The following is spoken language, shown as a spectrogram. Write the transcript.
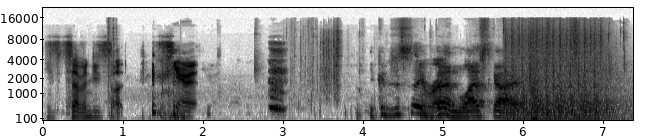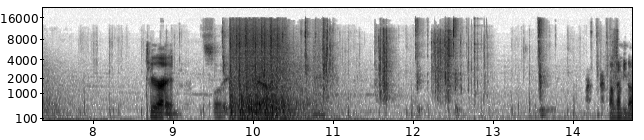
He's 70 su- Damn it. You could just say You're right. Ben, last guy. To your right. It's like, yeah. I'm gonna be.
